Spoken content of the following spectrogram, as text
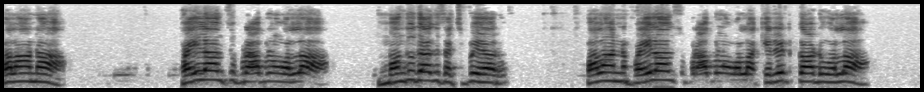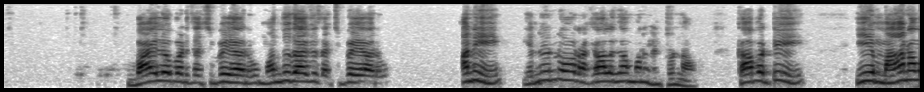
ఫలానా ఫైనాన్స్ ప్రాబ్లం వల్ల మందు దాగి చచ్చిపోయారు. ఫలానా ఫైనాన్స్ ప్రాబ్లం వల్ల క్రెడిట్ కార్డు వల్ల బాయిలో పడి చచ్చిపోయారు మందు దాగి చచ్చిపోయారు అని ఎన్నెన్నో రకాలుగా మనం వింటున్నాం. కాబట్టి ఈ మానవ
